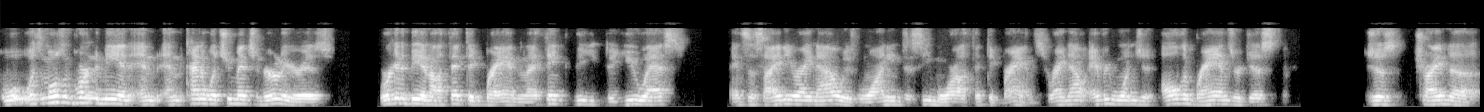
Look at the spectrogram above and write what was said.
what's most important to me and, and, and kind of what you mentioned earlier is we're going to be an authentic brand. And I think the, the US and society right now is wanting to see more authentic brands. Right now, everyone, just, all the brands are just, just trying to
